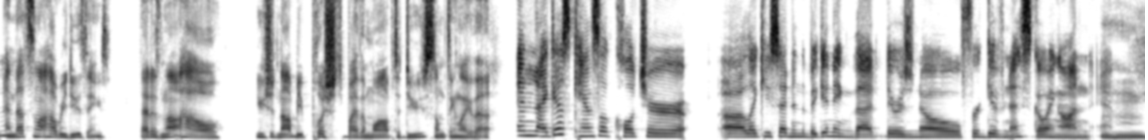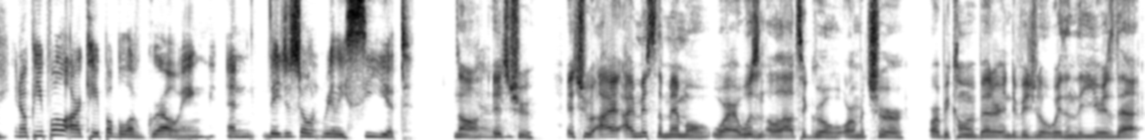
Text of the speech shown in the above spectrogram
Mm. And that's not how we do things. That is not how you should not be pushed by the mob to do something like that. And I guess cancel culture, uh, like you said in the beginning, that there's no forgiveness going on. And, Mhm. you know, people are capable of growing and they just don't really see it. No, You know what I it's mean? true. It's true. I, I missed the memo where I wasn't allowed to grow or mature or become a better individual within the years that,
